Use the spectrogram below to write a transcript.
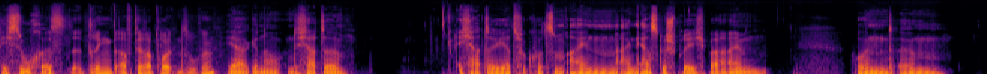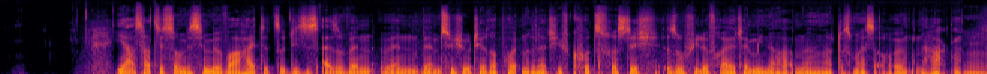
Ich suche. ist äh, dringend auf Therapeutensuche. Ja, genau. Und ich hatte, ich hatte jetzt vor kurzem ein, ein Erstgespräch bei einem und ähm, ja, es hat sich so ein bisschen bewahrheitet, so dieses, also wenn, wenn, wenn Psychotherapeuten relativ kurzfristig so viele freie Termine haben, ne, dann hat das meist auch irgendeinen Haken. Hm.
